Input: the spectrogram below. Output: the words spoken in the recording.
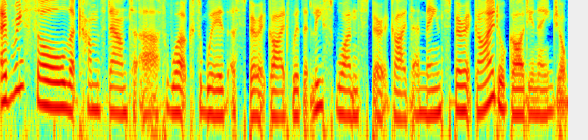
Every soul that comes down to earth works with a spirit guide, with at least one spirit guide, their main spirit guide or guardian angel.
